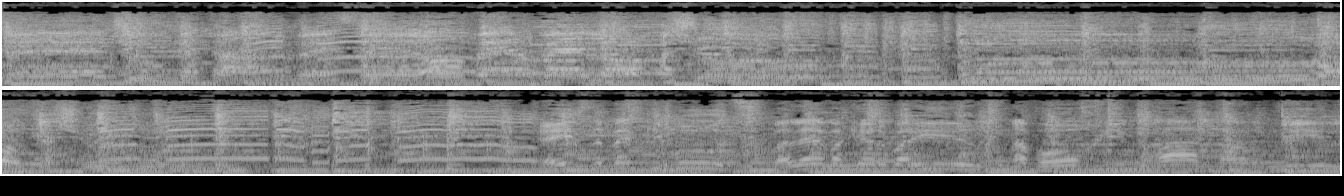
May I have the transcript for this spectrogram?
זה ג'וק קטן וזה עובר ולא חשוב. עוד ישוב. איזה בן קיבוץ, בלב הקר בעיר, נבוך עם התרמיל.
